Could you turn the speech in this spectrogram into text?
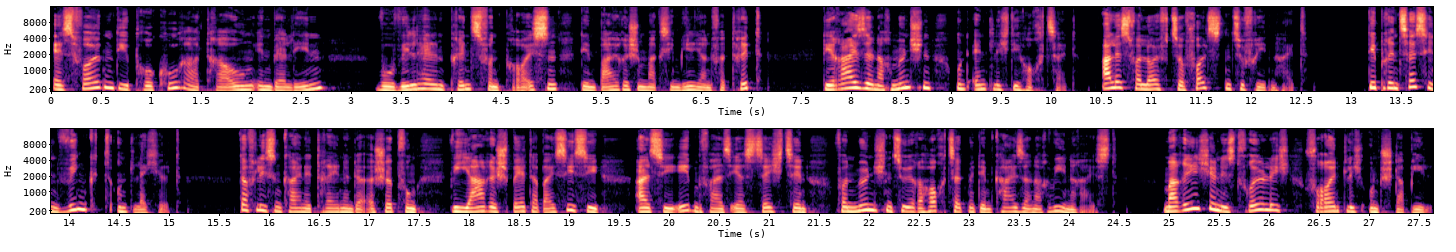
Es folgen die Prokuratrauung in Berlin, wo Wilhelm Prinz von Preußen den bayerischen Maximilian vertritt die Reise nach München und endlich die Hochzeit. Alles verläuft zur vollsten Zufriedenheit. Die Prinzessin winkt und lächelt. Da fließen keine Tränen der Erschöpfung, wie Jahre später bei Sissi, als sie ebenfalls erst 16 von München zu ihrer Hochzeit mit dem Kaiser nach Wien reist. Mariechen ist fröhlich, freundlich und stabil.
